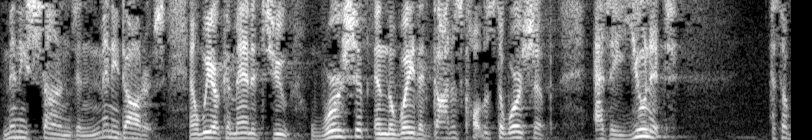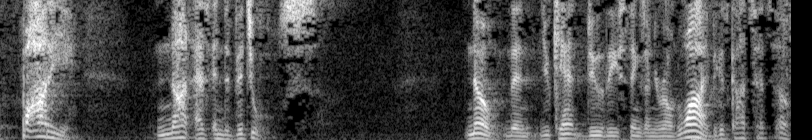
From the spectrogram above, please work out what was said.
many sons and many daughters. And we are commanded to worship in the way that God has called us to worship as a unit, as a body, not as individuals. No, then you can't do these things on your own. Why? Because God said so.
